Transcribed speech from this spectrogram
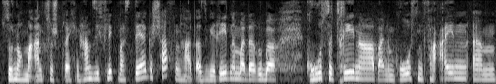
so nochmal anzusprechen. Hansi Flick, was der geschaffen hat. Also wir reden immer darüber, große Trainer bei einem großen Verein. Ähm,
